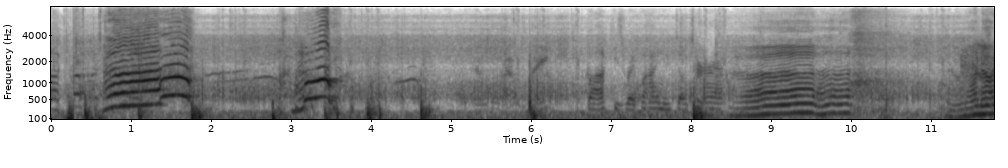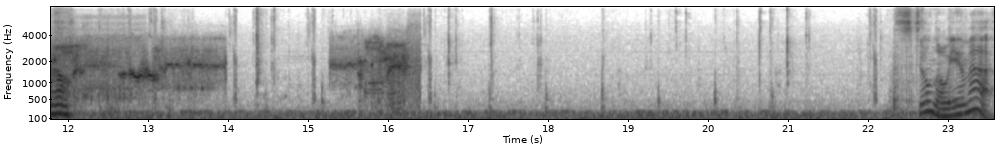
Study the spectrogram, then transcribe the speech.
Buck! Ah! No! Buck, he's right behind you. Don't turn around. Uh, no, no, no, no. Oh. Still no EMF.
